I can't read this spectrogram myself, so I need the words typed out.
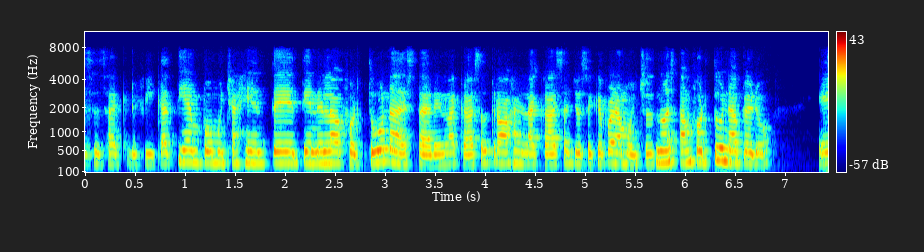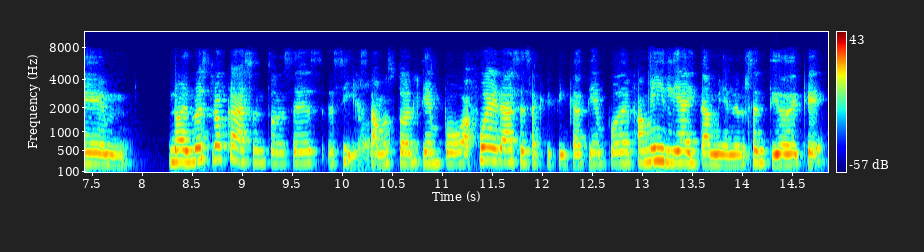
se sacrifica tiempo, mucha gente tiene la fortuna de estar en la casa o trabaja en la casa, yo sé que para muchos no es tan fortuna, pero... Eh, no es nuestro caso, entonces sí, estamos todo el tiempo afuera, se sacrifica tiempo de familia y también el sentido de que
